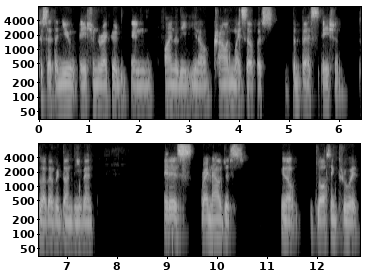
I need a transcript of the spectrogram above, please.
to set a new asian record and finally you know crown myself as the best Asian to have ever done the event. It is right now just, you know, glossing through it.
